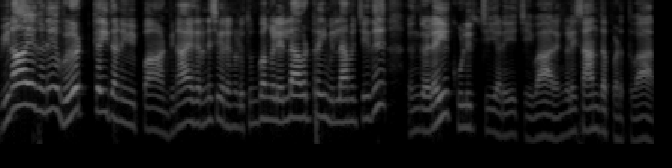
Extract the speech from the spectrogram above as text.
விநாயகனே வேட்கை தணிவிப்பான். விநாயகர் என்ன செய்வார்? எங்களுடைய துன்பங்கள் எல்லாவற்றையும் இல்லாமல் செய்து எங்களை குளிர்ச்சி அடைய செய்வார். எங்களை சாந்தப்படுத்துவார்.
